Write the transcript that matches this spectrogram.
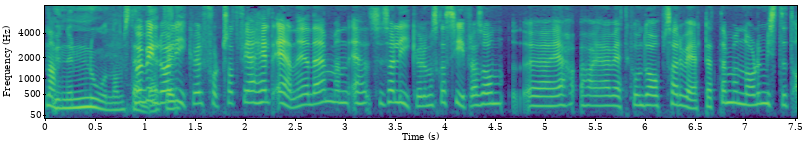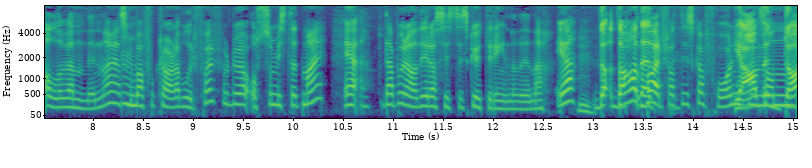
Nei. under noen omstendigheter. Men vil du allikevel fortsatt, for jeg er helt enig i det, men jeg syns allikevel man skal si fra sånn øh, jeg, jeg vet ikke om du har observert dette, men nå har du mistet alle vennene dine. Jeg skal Mm. bare forklare deg hvorfor, for du har også mistet meg. Ja, Det er pga. de rasistiske ytringene dine. ja. Da, da hadde Bare for at de skal få en Ja, liten men sånn da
